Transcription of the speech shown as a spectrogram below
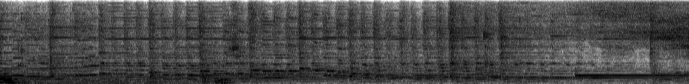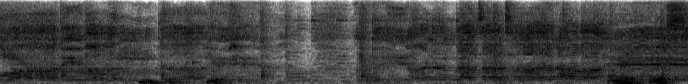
fold yes hmm. yes Amen. Yes.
